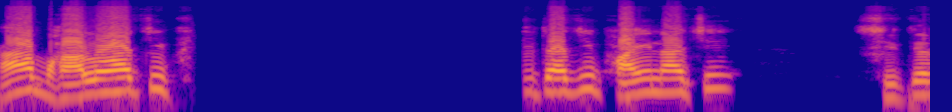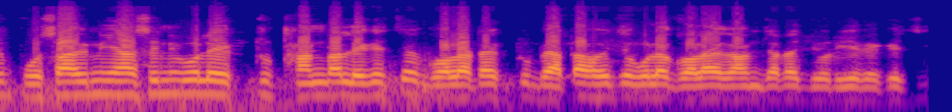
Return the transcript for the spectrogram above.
হ্যাঁ ভালো আছি ফিট আছি ফাইন আছি। শীতের পোশাক নিয়ে আসেনি বলে একটু ঠান্ডা লেগেছে, গলাটা একটু ব্যথা হয়েছে বলে গলায় গামছাটা জড়িয়ে রেখেছি।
